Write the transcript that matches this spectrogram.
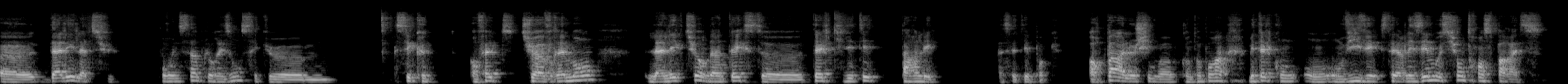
d'aller là-dessus. Pour une simple raison, c'est que, c'est que, en fait, tu as vraiment la lecture d'un texte tel qu'il était parlé à cette époque. Alors pas le chinois contemporain, mais tel qu'on vivait. C'est-à-dire les émotions transparaissent.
